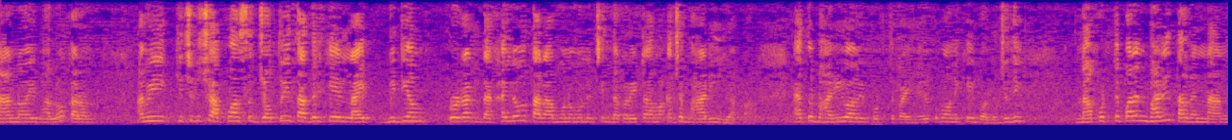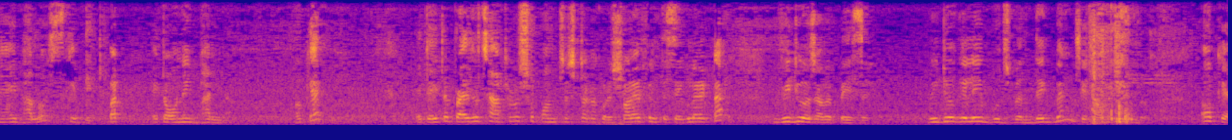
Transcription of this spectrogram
না নেওয়াই ভালো। কারণ আমি কিছু কিছু আপু আছে, যতই তাদেরকে লাইট মিডিয়াম প্রোডাক্ট দেখাইলেও তারা মনে মনে চিন্তা করে, এটা আমার কাছে ভারী, আপা। এত ভারীও আমি পড়তে পারি না এরকম অনেকেই বলে। যদি না পড়তে পারেন ভারী, তাহলে না নেওয়াই ভালো স্কিপ ইট বাট এটা অনেক ভারী না ওকে এটা এটা প্রাইস হচ্ছে আঠারোশো পঞ্চাশ টাকা করে, সরাই ফেলতেছে। এগুলোর একটা ভিডিও যাবে পেজে ভিডিও গেলেই বুঝবেন, দেখবেন যেটা অনেক সুন্দর। ওকে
